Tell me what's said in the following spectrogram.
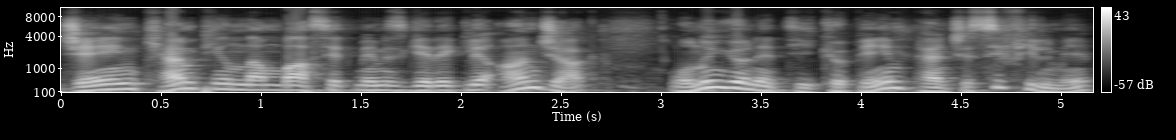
Jane Campion'dan bahsetmemiz gerekli ancak onun yönettiği Köpeğin Pençesi filmi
